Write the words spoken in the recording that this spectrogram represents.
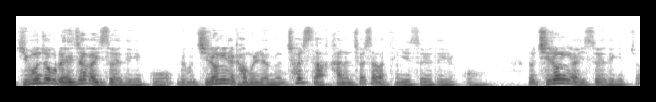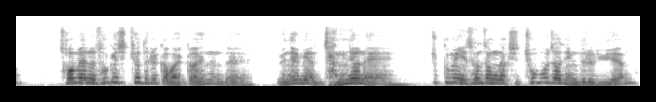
기본적으로 애자가 있어야 되겠고 그리고 지렁이를 감으려면 철사 가는 철사 같은 게 있어야 되겠고 그리고 지렁이가 있어야 되겠죠? 처음에는 소개시켜 드릴까 말까 했는데 왜냐면 작년에 쭈꾸미 선상낚시 초보자님들을 위한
